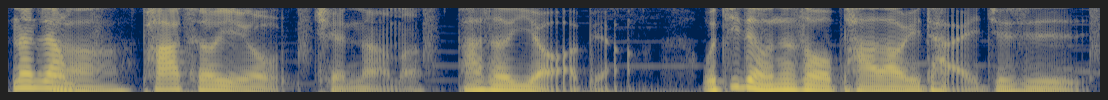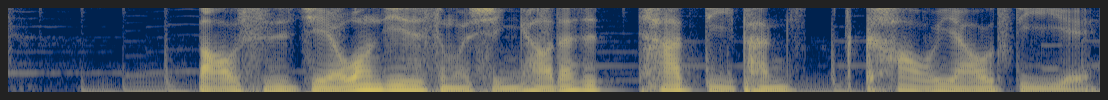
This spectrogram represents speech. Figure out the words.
那这样趴车也有钱拿吗？趴车有啊，不要。我记得我那时候趴到一台就是保时捷，我忘记是什么型号，但是它底盘。靠腰低耶、欸，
